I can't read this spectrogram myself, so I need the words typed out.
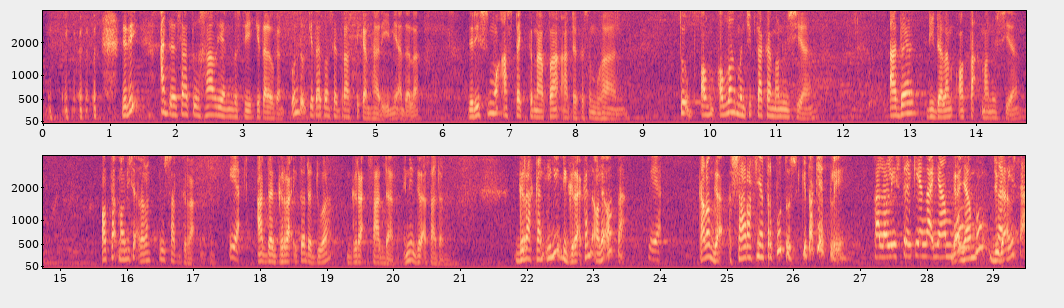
jadi ada satu hal yang mesti kita lakukan. Untuk kita konsentrasikan hari ini adalah jadi semua aspek kenapa ada kesembuhan, itu Allah menciptakan manusia ada di dalam otak manusia. Otak manusia adalah pusat gerak. Iya. Ada gerak itu ada dua, gerak sadar. Ini gerak sadar. Gerakan ini digerakkan oleh otak. Iya. Kalau nggak sarafnya terputus, kita keple. Kalau listriknya nggak nyambung, nggak nyambung juga nggak bisa.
